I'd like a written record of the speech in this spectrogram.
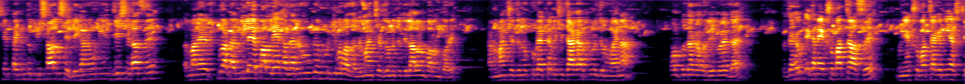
শেডটা কিন্তু বিশাল শেড। এখানে উনি যে শেড আছে মানে পুরাটা মিলে পারলে এক হাজারের উপরে মুরগি বলা যাবে মাংসের জন্য যদি লালন পালন করে। কারণ মাংসের জন্য খুব একটা বেশি জায়গার প্রয়োজন হয় না। অল্প জায়গা হলেই হয়ে যায়। যাই হোক, এখানে একশো বাচ্চা আছে। উনি একশো বাচ্চা আগে নিয়ে আসছে।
